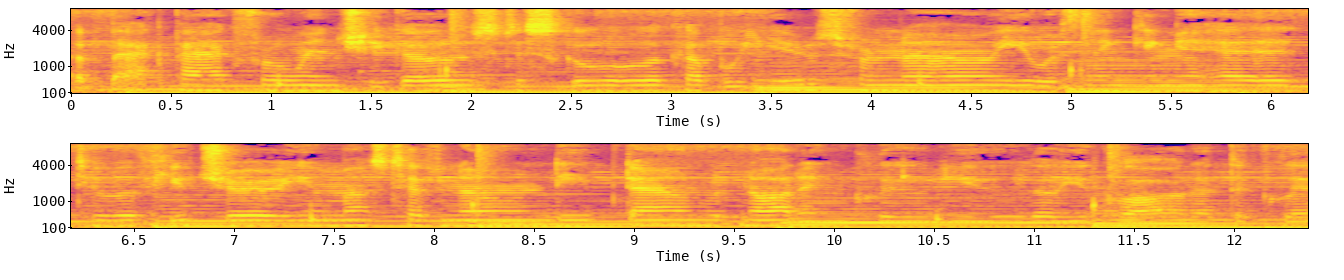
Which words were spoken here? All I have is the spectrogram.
A backpack for when she goes to school a couple years from now. You were thinking ahead to a future you must have known deep down would not include you. Though you clawed at the cliff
